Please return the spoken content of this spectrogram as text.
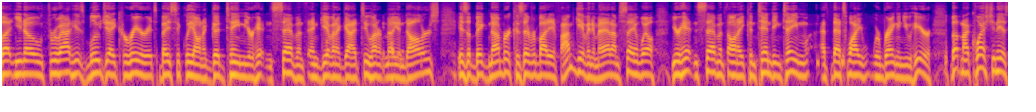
but you know, throughout his Blue Jay career, it's basically on a good team you're hitting seventh, and giving a guy two hundred million dollars is a big number because everybody. If I'm giving him that, I'm saying, well, you're hitting seventh on a contending team. Uh, that's why we're bringing you here. But my question is,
